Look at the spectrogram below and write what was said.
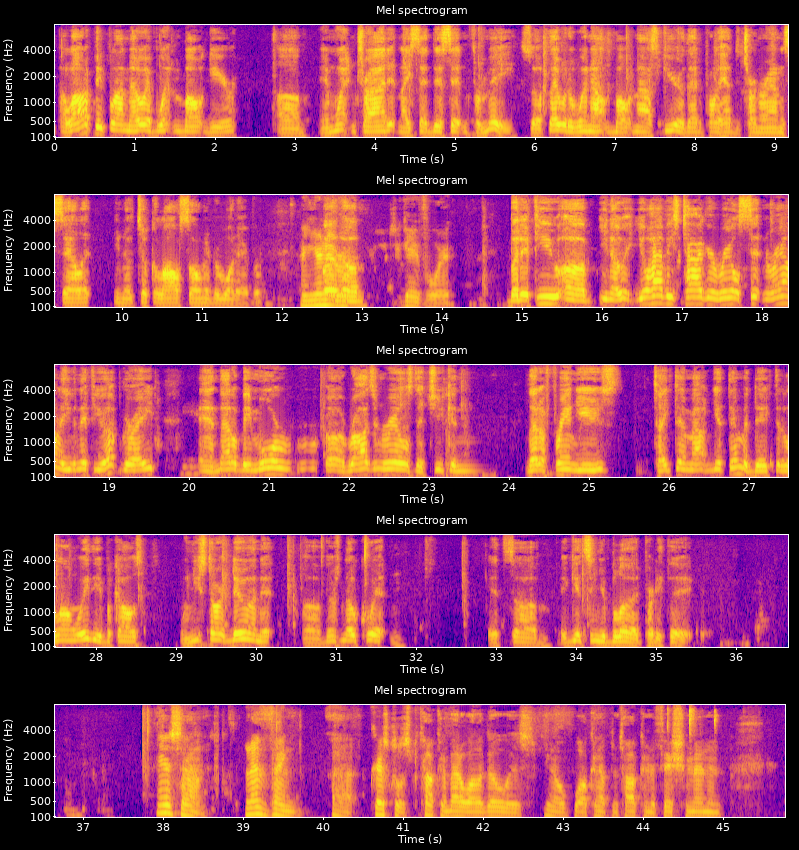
a lot of people I know have went and bought gear um, and went and tried it, and they said this isn't for me. So if they would have went out and bought nice gear, they'd probably had to turn around and sell it. You know, took a loss on it or whatever. And you're But never um, what you gave for it. But if you, uh, you know, you'll have these tiger reels sitting around even if you upgrade, and that'll be more uh, rods and reels that you can let a friend use. Take them out and get them addicted along with you because when you start doing it, uh, there's no quitting. It's um, it gets in your blood pretty thick. Yes, um, another thing uh, Crystal was talking about a while ago was, you know, walking up and talking to fishermen and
